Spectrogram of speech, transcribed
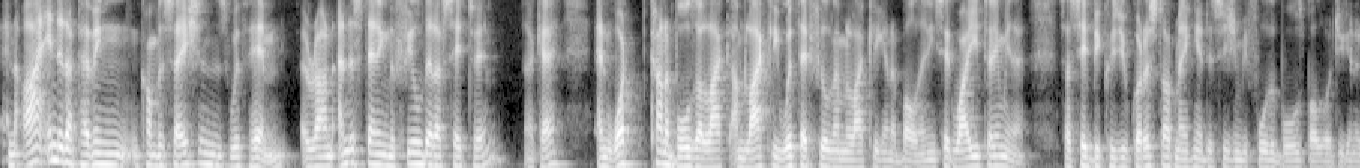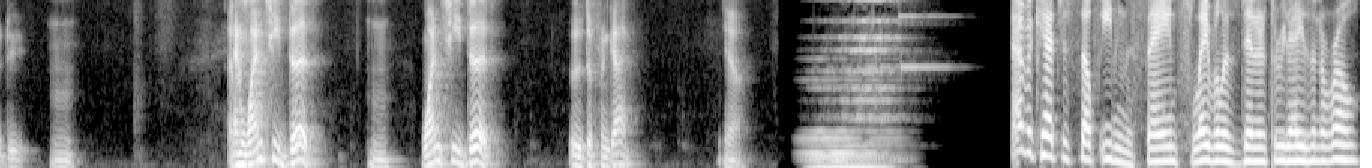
and I ended up having conversations with him around understanding the field that I've set to him. Okay, and what kind of balls are like I'm likely with that field I'm likely going to bowl. And he said, "Why are you telling me that?" So I said, "Because you've got to start making a decision before the ball's bowl What you're going to do." Mm. And, once he did, mm. once he did, it was a different game. Yeah. Ever catch yourself eating the same flavorless dinner three days in a row?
